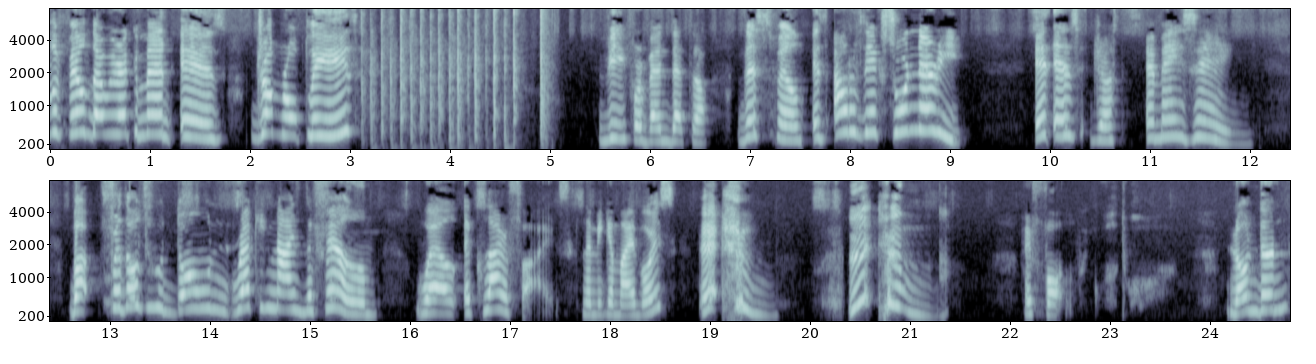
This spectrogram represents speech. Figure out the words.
The film that we recommend is drumroll please. V for Vendetta. This film is out of the extraordinary. It is just amazing. But for those who don't recognize the film, well, it clarifies. Let me get my voice. War. London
